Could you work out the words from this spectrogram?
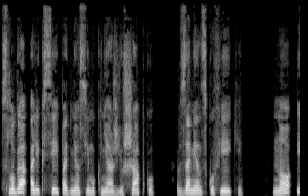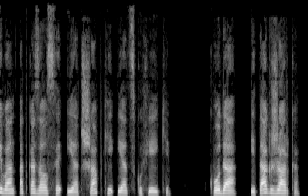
Слуга Алексей поднес ему княжью шапку взамен скуфейки, но Иван отказался и от шапки, и от скуфейки. «Куда? И так жарко!»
